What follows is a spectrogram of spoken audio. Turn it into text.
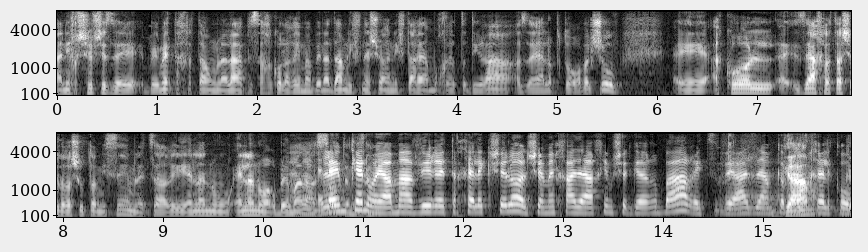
אני חושב שזה באמת החלטה אומללה, בסך הכל הרי אם הבן אדם לפני שהוא היה נפטר היה מוכר את הדירה, אז היה לו פטור. אבל שוב, אה, הכל, אה, זה החלטה של רשות המיסים, לצערי, אין לנו, אין לנו הרבה מה לעשות אלא עם אם זה. כן הוא היה מעביר את החלק שלו על שם אחד האחים שגר בארץ, ואז היה מקבל גם, את חלקו. ג-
